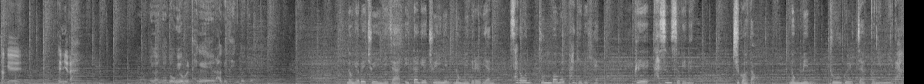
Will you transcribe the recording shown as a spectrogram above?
하게 됩니다. 내가 이제 농협을 태계하게 된 거죠. 농협의 주인이자 이 땅의 주인인 농민들을 위한 새로운 둔봉을 파기 위해 그의 가슴 속에는 죽어도 농민 두 글자뿐입니다.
